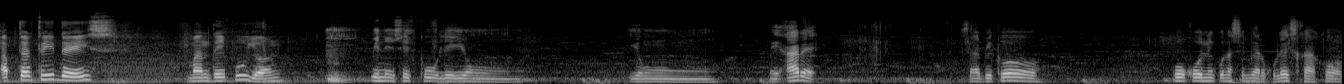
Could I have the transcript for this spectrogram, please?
After 3 days Monday po yon minisit ko uli yung yung may-ari. Sabi ko kukunin ko na sa Miyerkules kako.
